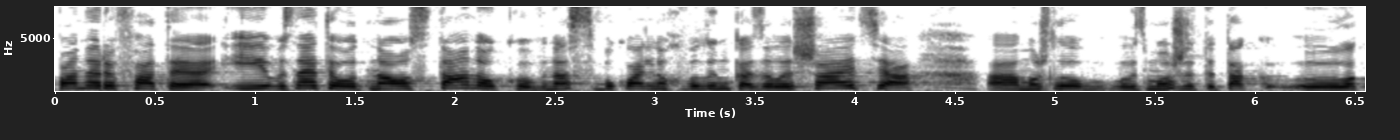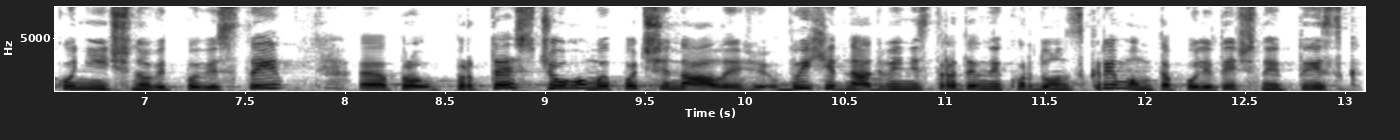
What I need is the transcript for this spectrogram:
пане Рефате, і ви знаєте, от наостанок в нас буквально хвилинка залишається. Можливо, ви зможете так е, лаконічно відповісти е, про, про те, з чого ми починали: вихід на адміністративний кордон з Кримом та політичний тиск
